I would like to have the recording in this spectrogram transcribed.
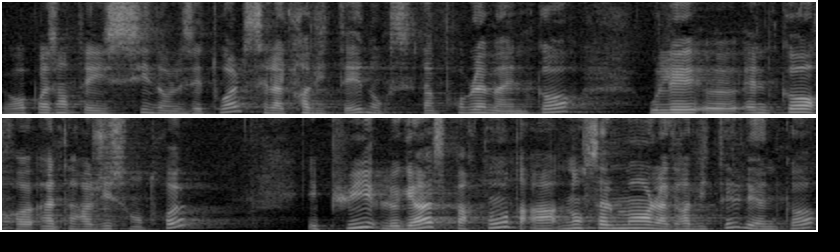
représenté ici dans les étoiles, c'est la gravité. Donc c'est un problème à n-corps où les euh, n-corps euh, interagissent entre eux. Et puis le gaz, par contre, a non seulement la gravité, les n-corps,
